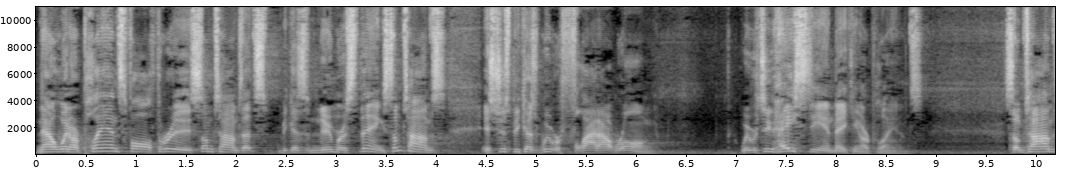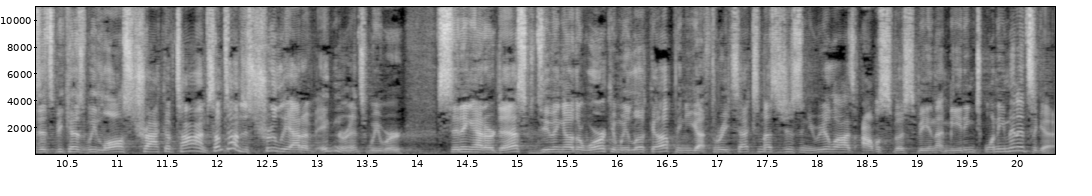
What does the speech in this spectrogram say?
Now, when our plans fall through, sometimes that's because of numerous things. Sometimes it's just because we were flat out wrong. We were too hasty in making our plans. Sometimes it's because we lost track of time. Sometimes it's truly out of ignorance. We were sitting at our desk doing other work and we look up and you got three text messages and you realize I was supposed to be in that meeting 20 minutes ago.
